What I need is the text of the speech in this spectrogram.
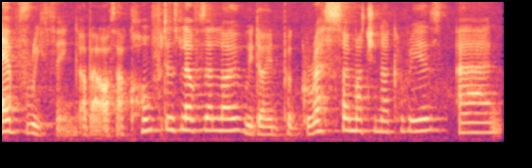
everything about us. Our confidence levels are low. We don't progress so much in our careers. And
